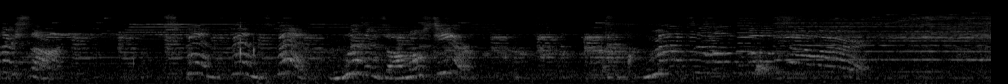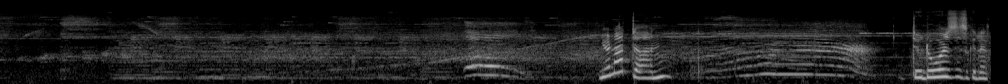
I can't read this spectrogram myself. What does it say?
other side. Spin, spin, spin. Almost here. You're not done. The doors is gonna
